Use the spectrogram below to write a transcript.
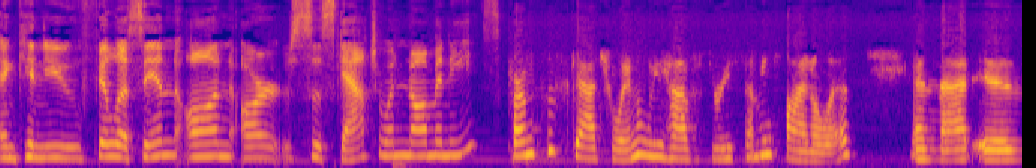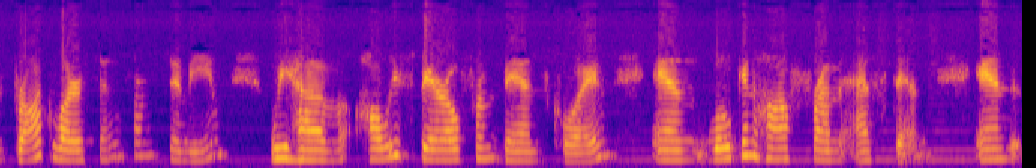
And can you fill us in on our Saskatchewan nominees? From Saskatchewan, we have three semifinalists, and that is Brock Larson from Simi. We have Holly Sparrow from Vanscoy and Logan Hoff from Eston. And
